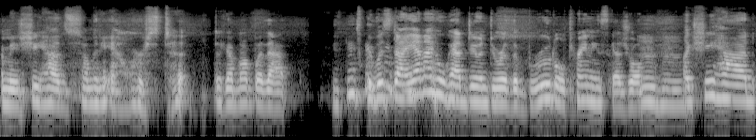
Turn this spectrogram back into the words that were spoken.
I mean, she had so many hours to, to come up with that. it was Diana who had to endure the brutal training schedule. Like she had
